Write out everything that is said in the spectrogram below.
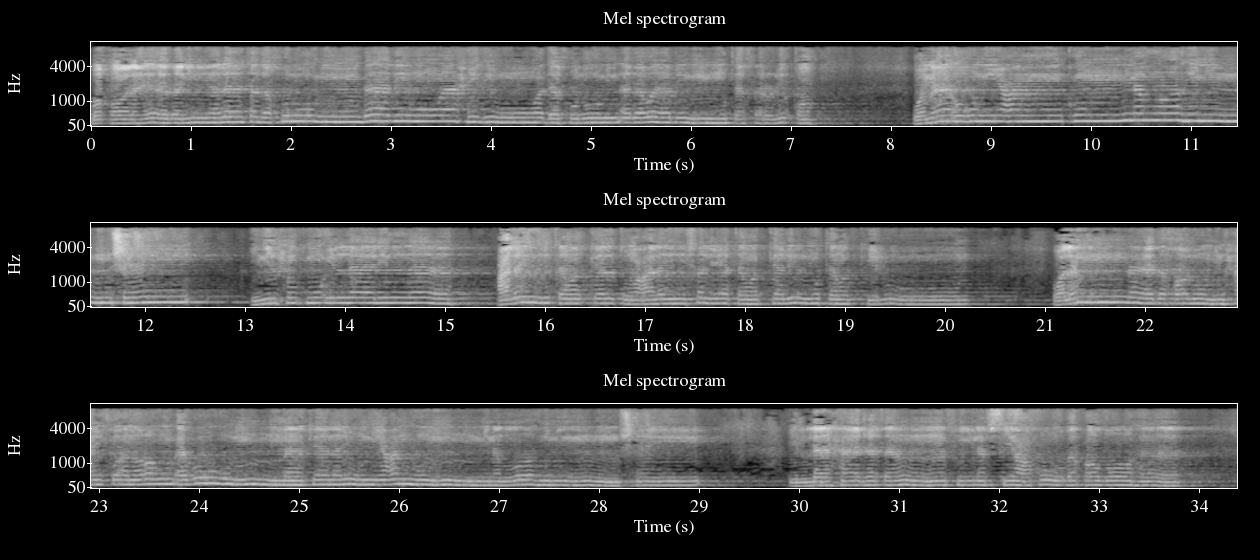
وقال يا بني لا تدخلوا من باب واحد ودخلوا من أبواب متفرقة وما أغني عنكم من الله من شيء إن الحكم إلا لله عليه توكلت عليه فليتوكل المتوكلون ولما دخلوا من حيث أمرهم أبوهم ما كان يغني عنهم من الله من شيء إلا حاجة في نفس يعقوب قضاها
